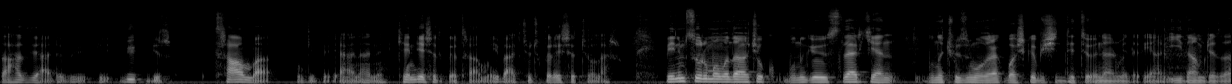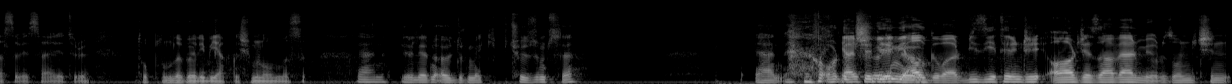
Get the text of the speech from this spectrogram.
daha ziyade büyük bir, büyük bir travma gibi yani hani kendi yaşadıkları travmayı belki çocuklara yaşatıyorlar. Benim sorum ama daha çok bunu göğüslerken buna çözüm olarak başka bir şiddeti önermeleri yani idam cezası vesaire türü toplumda böyle bir yaklaşımın olması. Yani birilerini öldürmek bir çözümse yani orada yani bir şey şöyle bir algı var. Biz yeterince ağır ceza vermiyoruz. Onun için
